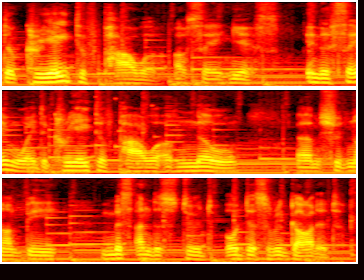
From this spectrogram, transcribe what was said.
the creative power of saying yes. In the same way, the creative power of no um, should not be misunderstood or disregarded.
